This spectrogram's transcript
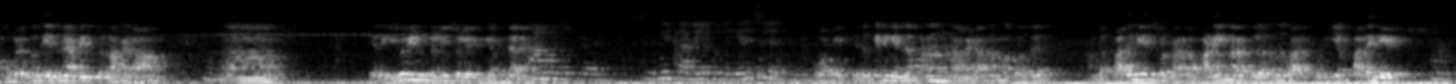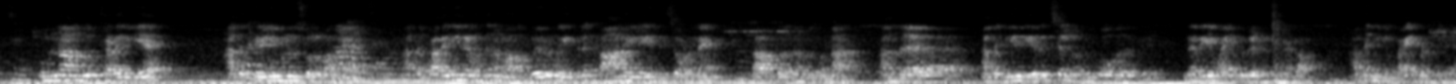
உங்களுக்கு வந்து என்ன அப்படின்னு சொன்னா மேடம் இது யூரின் சொல்லி சொல்லியிருக்கீங்க அப்படிதானே. ஓகே இதுக்கு நீங்கள் என்ன பண்ணணும்னா மேடம் நமக்கு வந்து அந்த பதநீர் சொல்கிறாங்க பனை மரத்துல இருந்து வரக்கூடிய பதநீர். சுண்ணாம்பு தடவிய அந்த தெளிவுன்னு சொல்லுவாங்க. அந்த பதநீரை வந்து நம்ம வெறும் வயிற்றுல காலையில் எந்திரிச்ச உடனே சாப்பிட்டு வந்தோம்னு சொன்னால் அந்த அந்த நீர் எரிச்சல் வந்து போவதற்கு நிறைய வாய்ப்புகள் இருக்கு மேடம். அதை நீங்கள் பயன்படுத்துங்க.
